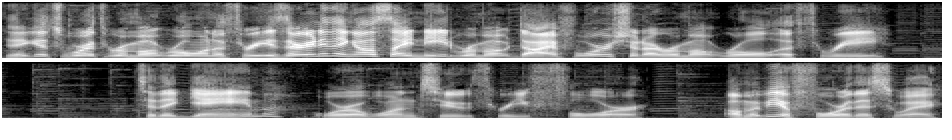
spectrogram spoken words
Do You think it's worth remote rolling a three? Is there anything else I need remote die for? Should I remote roll a three to the game? Or a one, two, three, four? Oh, maybe a four this way.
